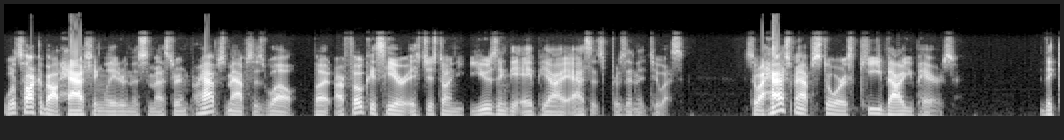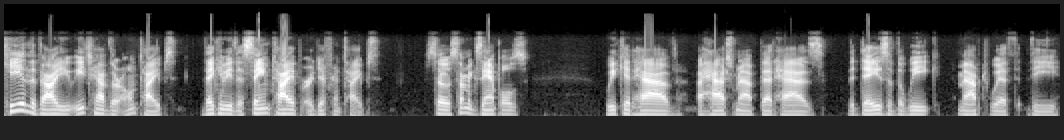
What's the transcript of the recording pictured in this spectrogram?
We'll talk about hashing later in the semester and perhaps maps as well, but our focus here is just on using the API as it's presented to us. So a hash map stores key value pairs. The key and the value each have their own types. They can be the same type or different types. So some examples, we could have a hash map that has the days of the week mapped with the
